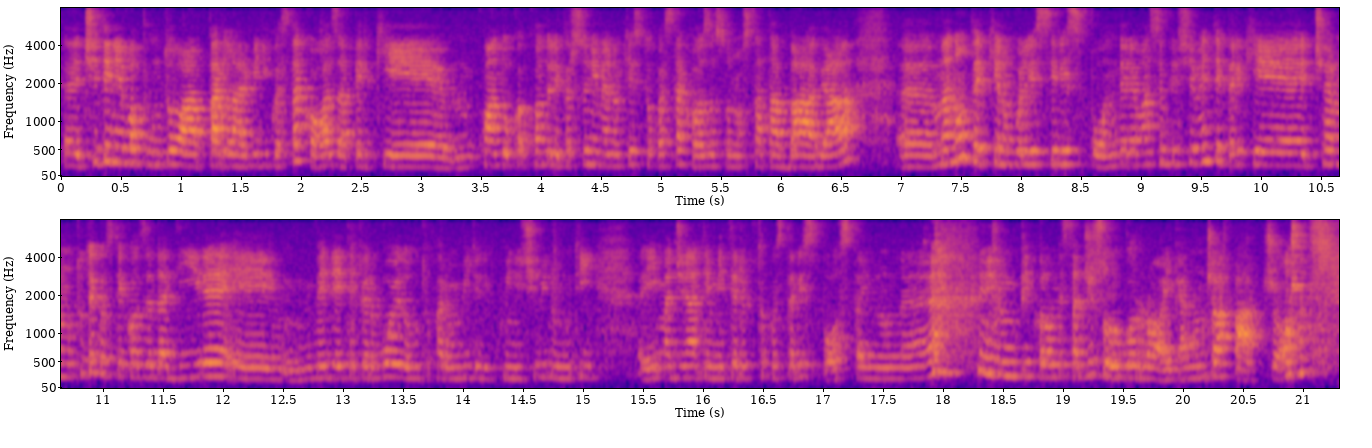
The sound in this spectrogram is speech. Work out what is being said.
eh, ci tenevo appunto a parlarvi di questa cosa perché mm, quando, quando le persone mi hanno chiesto questa cosa sono stata vaga, eh, ma non perché non volessi rispondere, ma semplicemente perché c'erano tutte queste cose da dire e mm, vedete per voi ho dovuto fare un video di 15 minuti, eh, immaginate mettere tutta questa risposta in un, in un piccolo messaggio solo gorroica, non ce la faccio.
